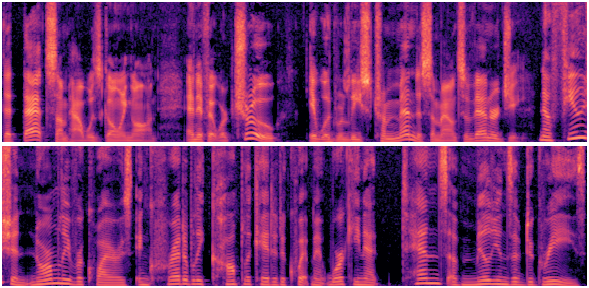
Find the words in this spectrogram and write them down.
that that somehow was going on. And if it were true, it would release tremendous amounts of energy. Now, fusion normally requires incredibly complicated equipment working at tens of millions of degrees.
